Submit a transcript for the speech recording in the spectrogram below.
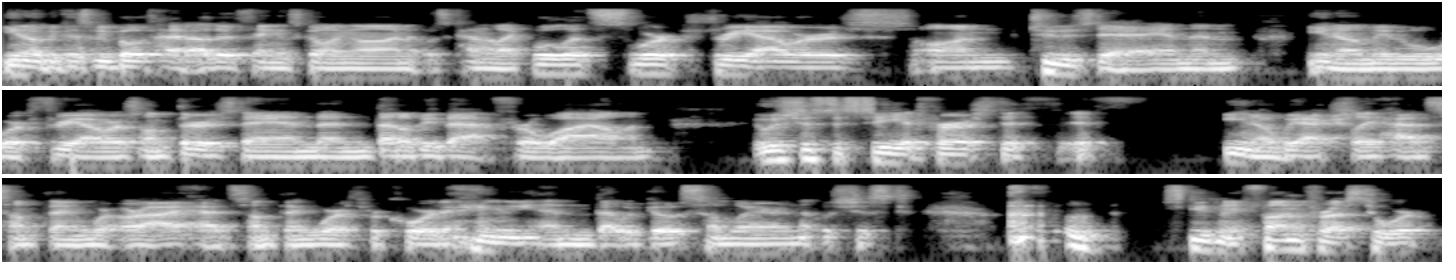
you know, because we both had other things going on, it was kind of like, well, let's work three hours on Tuesday, and then you know maybe we'll work three hours on Thursday, and then that'll be that for a while. And it was just to see at first if if you know we actually had something where, or I had something worth recording, and that would go somewhere, and that was just. excuse me fun for us to work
